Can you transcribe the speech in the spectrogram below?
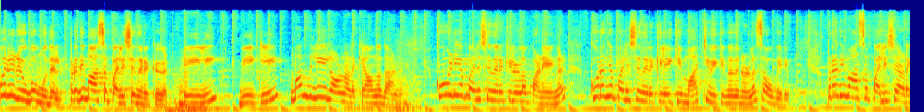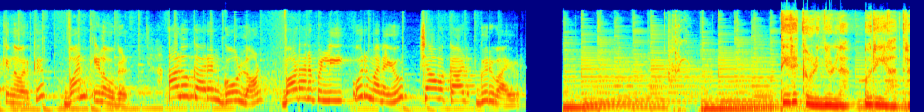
ഒരു രൂപ മുതൽ പ്രതിമാസ പലിശ നിരക്കുകൾ ഡെയിലി വീക്ക്ലി മന്ത്ലി ലോൺ അടയ്ക്കാവുന്നതാണ്. കൂടിയ പലിശ നിരക്കിലുള്ള പണയങ്ങൾ കുറഞ്ഞ പലിശ നിരക്കിലേക്ക് മാറ്റിവെക്കുന്നതിനുള്ള സൗകര്യം. പ്രതിമാസ പലിശ അടയ്ക്കുന്നവർക്ക് വൻ ഇളവുകൾ അളവുകാരൻ ഗോൾഡ് ലോൺ വാടാനപ്പള്ളി ഒരു മനയൂർ ചാവക്കാട് ഗുരുവായൂർ. തിരക്കൊഴിഞ്ഞുള്ള ഒരു യാത്ര.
